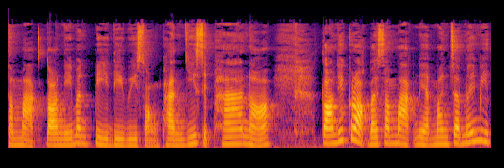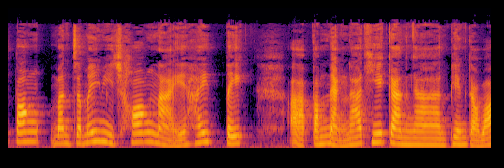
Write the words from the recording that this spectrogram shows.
สมัครตอนนี้มันปี DV 2025 เนาะตอนที่กรอกใบสมัครเนี่ยมันจะไม่มีต้องมันจะไม่มีช่องไหนให้ติ๊กตำแหน่งหน้าที่การงาน เพียงแต่ว่า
